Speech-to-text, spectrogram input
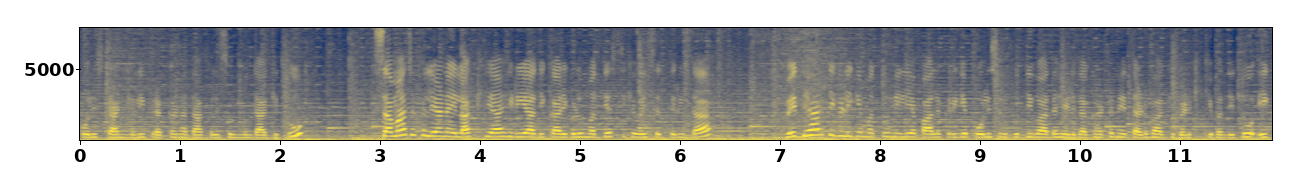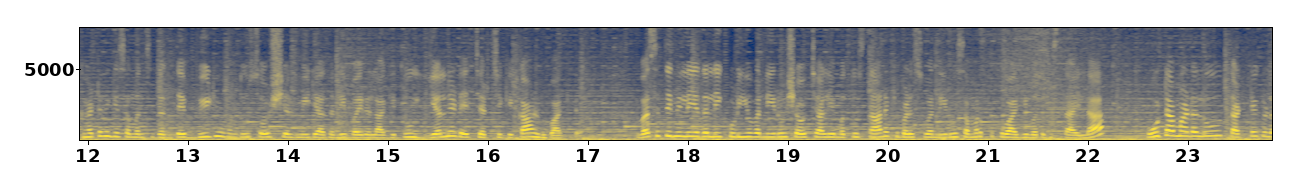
ಪೊಲೀಸ್ ಠಾಣೆಯಲ್ಲಿ ಪ್ರಕರಣ ದಾಖಲಿಸಲು ಮುಂದಾಗಿದ್ದು, ಸಮಾಜ ಕಲ್ಯಾಣ ಇಲಾಖೆಯ ಹಿರಿಯ ಅಧಿಕಾರಿಗಳು ಮಧ್ಯಸ್ಥಿಕೆ ವಹಿಸುತ್ತಿದ್ದ ವಿದ್ಯಾರ್ಥಿಗಳಿಗೆ ಮತ್ತು ನಿಲಿಯ ಪಾಲಕರಿಗೆ ಪೊಲೀಸರು ಬುದ್ಧಿವಾದ ಹೇಳಿದ ಘಟನೆ ತಡವಾಗಿ ಬೆಳಕಿಗೆ ಬಂದಿದ್ದು, ಈ ಘಟನೆಗೆ ಸಂಬಂಧಿಸಿದಂತೆ ವಿಡಿಯೋವೊಂದು ಸೋಷಿಯಲ್ ಮೀಡಿಯಾದಲ್ಲಿ ವೈರಲ್ ಆಗಿದ್ದು, ಎಲ್ಲೆಡೆ ಚರ್ಚೆಗೆ ಕಾರಣವಾಗಿದೆ. ವಸತಿ ನಿಲಯದಲ್ಲಿ ಕುಡಿಯುವ ನೀರು, ಶೌಚಾಲಯ ಮತ್ತು ಸ್ನಾನಕ್ಕೆ ಬಳಸುವ ನೀರು ಸಮರ್ಪಕವಾಗಿ ಒದಗಿಸ್ತಾ ಇಲ್ಲ. ಊಟ ಮಾಡಲು ತಟ್ಟೆಗಳ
